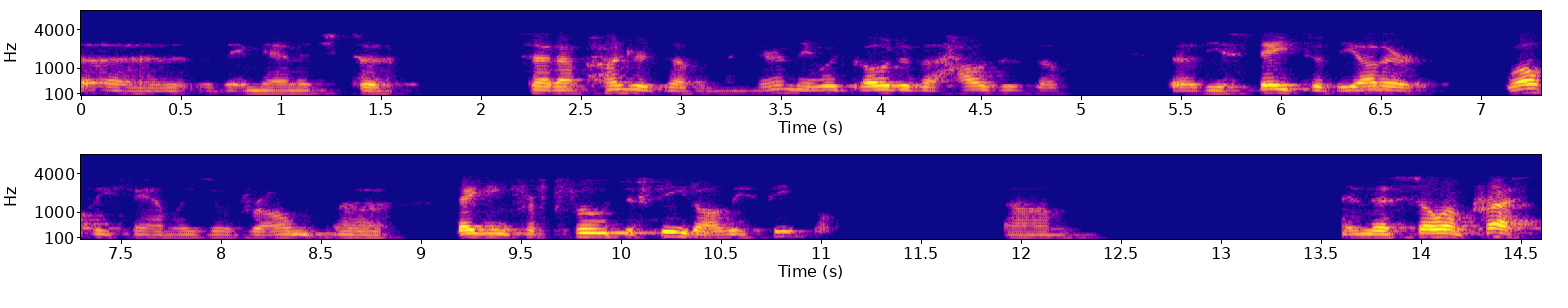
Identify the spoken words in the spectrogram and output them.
Uh, they managed to set up hundreds of them in there, and they would go to the houses of uh, the estates of the other wealthy families of Rome, uh, begging for food to feed all these people. Um, and they're so impressed.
